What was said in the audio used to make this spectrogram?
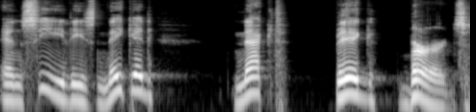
and see these naked, necked, big birds,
